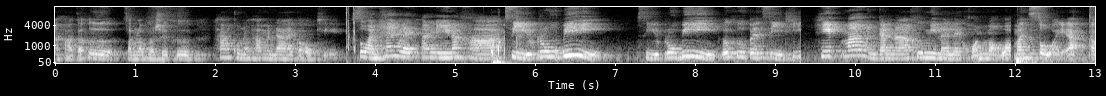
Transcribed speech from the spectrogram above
นะคะ ก็คือสำหรับเราชื่อคือ ถ้าคุณภาพมันได้ก็โอเค ส่วนแท่งเล็กอันนี้นะคะ สีรูบี้สีรูบี้ก็คือเป็นสีที่ ฮิตมากเหมือนกันนะ คือมีหลาย ๆ คนบอกว่ามันสวยอะแต่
